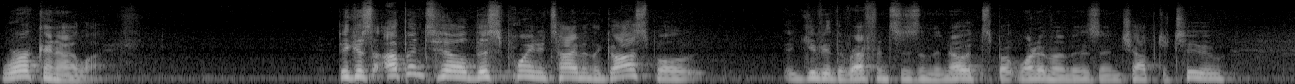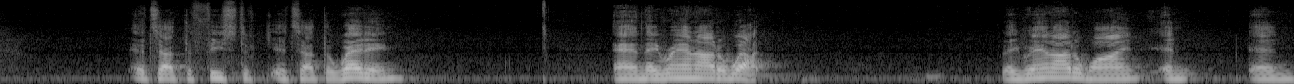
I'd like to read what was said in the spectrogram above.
work in our life? Because up until this point in time in the gospel, I give you the references in the notes, but one of them is in chapter 2. It's at the feast of, it's at the wedding, and they ran out of what? They ran out of wine, and, and,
